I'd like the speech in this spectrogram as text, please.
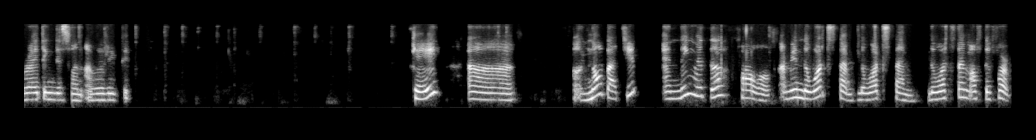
writing this one, I will repeat. Okay. Uh, no bachim ending with the vowels. I mean the word stem. The word stem. The word stem of the verb.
